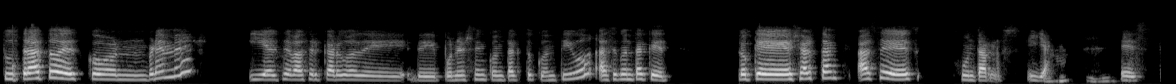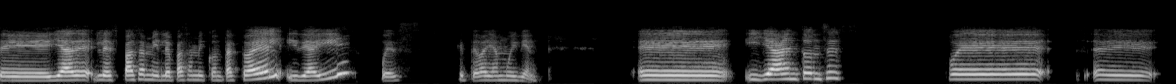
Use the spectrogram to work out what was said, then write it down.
tu trato es con Bremer y él se va a hacer cargo de, de ponerse en contacto contigo. Hace cuenta que lo que Shark Tank hace es juntarnos y ya. Este, ya de- les pasa mi, le pasa mi contacto a él y de ahí, pues, que te vaya muy bien. Eh, y ya entonces fue, eh,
